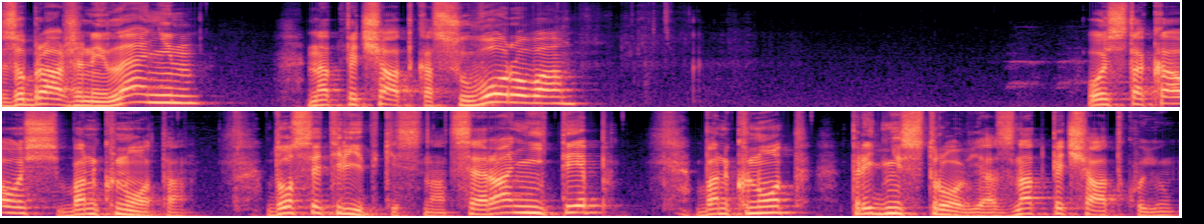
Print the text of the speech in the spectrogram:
Зображений Ленін, надпечатка Суворова. Ось така ось банкнота. Досить рідкісна. Це ранній тип банкнот Придністров'я з надпечаткою.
